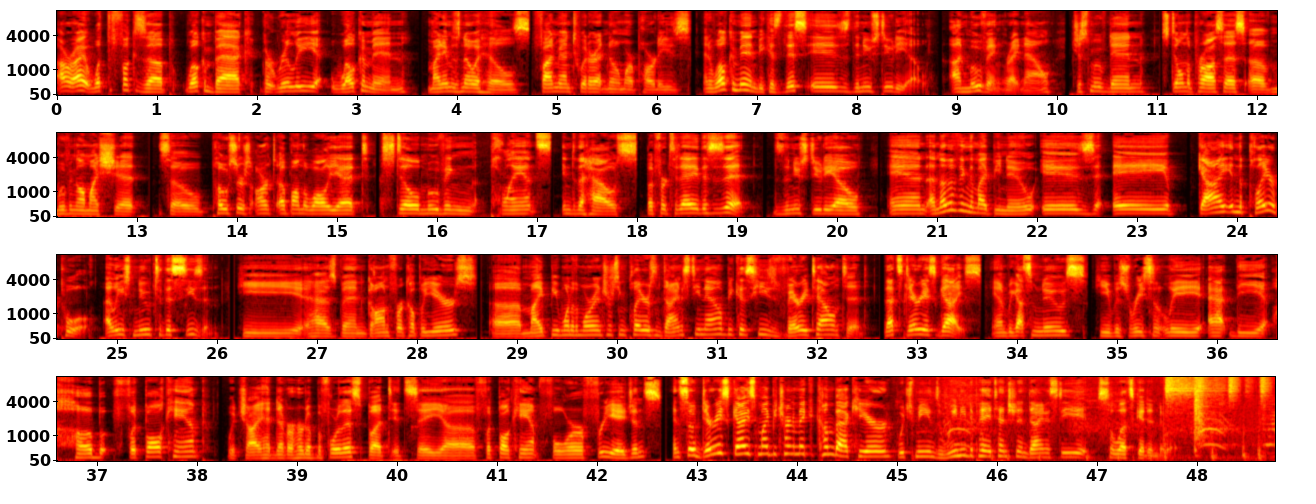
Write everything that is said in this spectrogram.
All right, what the fuck is up? Welcome back, but really, welcome in. My name is Noah Hills. Find me on Twitter at No More Parties. And welcome in because this is the new studio. I'm moving right now. Just moved in. Still in the process of moving all my shit. So posters aren't up on the wall yet. Still moving plants into the house. But for today, this is it. This is the new studio. And another thing that might be new is a guy in the player pool, at least new to this season. He has been gone for a couple years. Uh, might be one of the more interesting players in Dynasty now because he's very talented. That's Derrius Guice. And we got some news. He was recently at the Hub football camp which I had never heard of before this, but it's a uh, football camp for free agents. And so Derrius Guice might be trying to make a comeback here, which means we need to pay attention in Dynasty, so let's get into it.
